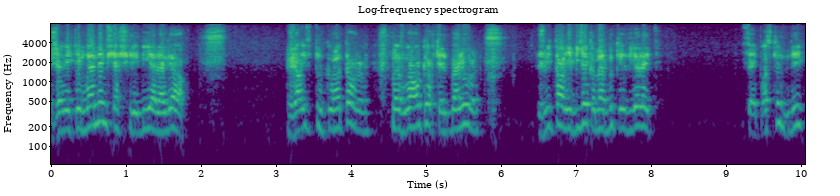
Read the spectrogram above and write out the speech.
J'avais été moi-même chercher les billets à la gare. J'arrive tout content, je me vois encore quel ballot. Je lui tends les billets comme un bouquet de violettes. Vous savez pas ce qu'elle me dit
